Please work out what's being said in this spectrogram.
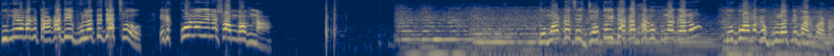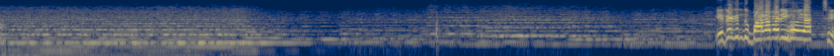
তুমি আমাকে টাকা দিয়ে ভুলাতে যাচ্ছ? এটা কোনোদিনও সম্ভব না। তোমার কাছে যতই টাকা থাকুক না কেন, তবু আমাকে ভুলাতে পারবা না। এটা কিন্তু বাড়াবাড়ি হয়ে যাচ্ছে।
